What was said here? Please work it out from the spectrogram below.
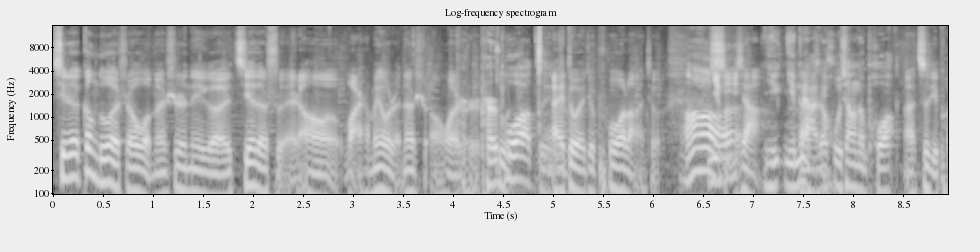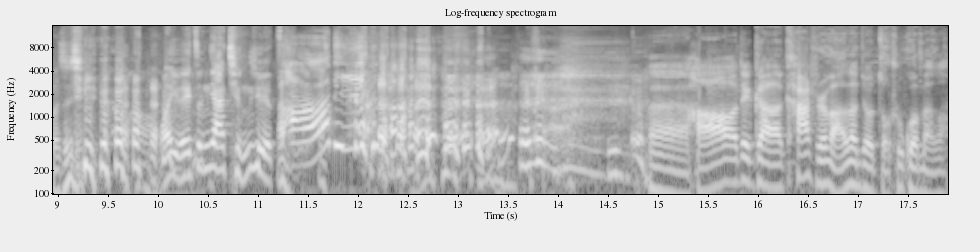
其实更多的时候我们是那个接的水，然后晚上没有人的时候，或者是盆，泼自己。哎，，对，就泼了，就哦洗一下，你你们俩就互相的泼。啊，自己泼自己。我以为增加情绪，咋的？呃，好，这个喀什完了就走出国门了，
